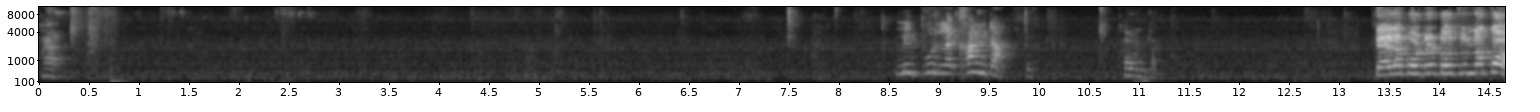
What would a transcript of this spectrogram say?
खा. मी पूर्ण खाऊन टाकतो. खाऊन टाक. त्याला बोट टोचू नको.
